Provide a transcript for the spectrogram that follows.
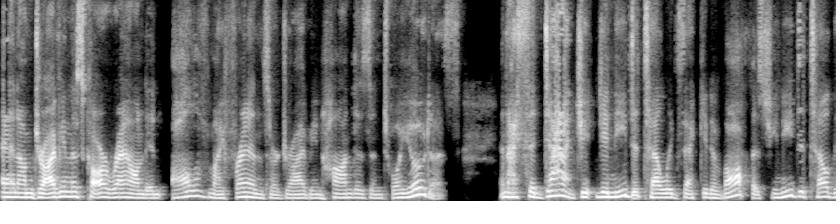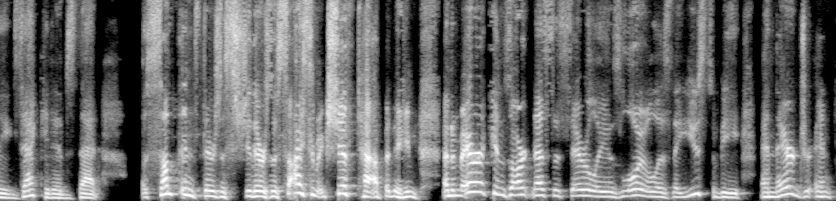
And I'm driving this car around and all of my friends are driving Hondas and Toyotas. And I said, Dad, you, you need to tell executive office, you need to tell the executives that something's there's a there's a seismic shift happening and americans aren't necessarily as loyal as they used to be and they're and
